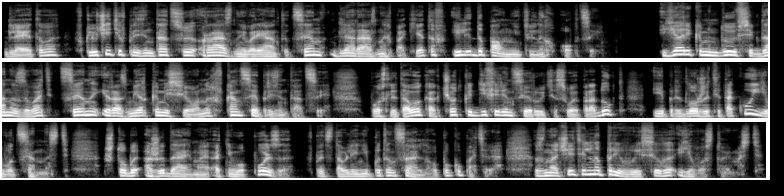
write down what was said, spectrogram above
Для этого включите в презентацию разные варианты цен для разных пакетов или дополнительных опций. Я рекомендую всегда называть цены и размер комиссионных в конце презентации, после того, как четко дифференцируете свой продукт и предложите такую его ценность, чтобы ожидаемая от него польза в представлении потенциального покупателя значительно превысила его стоимость.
